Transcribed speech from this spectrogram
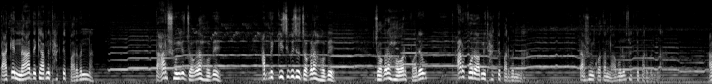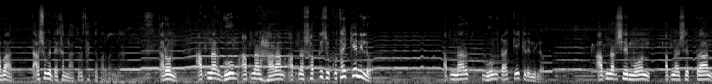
তাকে না দেখে আপনি থাকতে পারবেন না। তার সঙ্গে ঝগড়া হবে, আপনি কিছু কিছু ঝগড়া হবে। ঝগড়া হওয়ার পরেও তারপরেও আপনি থাকতে পারবেন না। তার সঙ্গে কথা না বলেও থাকতে পারবেন না। আবার তার সঙ্গে দেখা না করেও থাকতে পারবেন না। কারণ আপনার গুম আপনার হারাম, আপনার সব কিছু কোথায় কে নিল? আপনার ঘুমটা কে কেড়ে নিল? আপনার সেই মন, আপনার সেই প্রাণ,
